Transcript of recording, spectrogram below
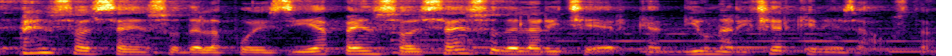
penso al senso della poesia, penso al senso della ricerca, di una ricerca inesausta.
